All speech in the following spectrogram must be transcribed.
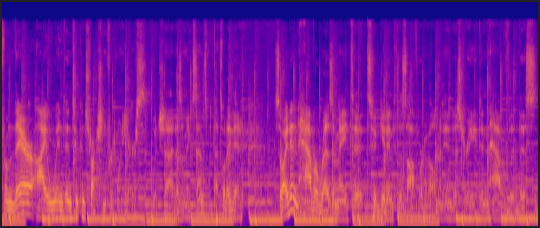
From there, I went into construction for 20 years, which uh, doesn't make sense, but that's what I did. So I didn't have a resume to, to get into the software development industry. Didn't have this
